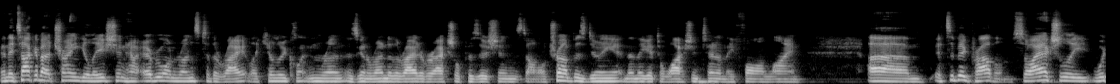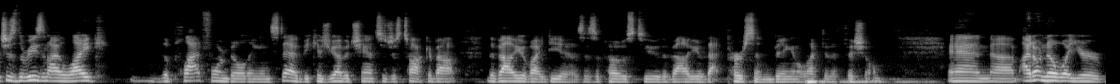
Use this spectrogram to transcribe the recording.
And they talk about triangulation, how everyone runs to the right, like Hillary Clinton run, is going to run to the right of her actual positions. Donald Trump is doing it, and then they get to Washington and they fall in line. Um, it's a big problem. So I actually, which is the reason I like the platform building instead, because you have a chance to just talk about the value of ideas as opposed to the value of that person being an elected official. And um, I don't know what your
